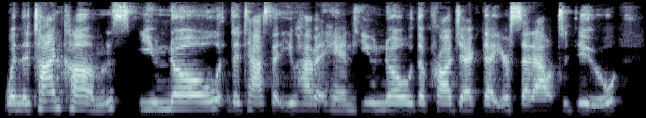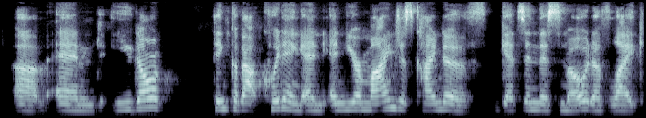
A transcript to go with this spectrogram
when the time comes you know the task that you have at hand you know the project that you're set out to do um, and you don't think about quitting and and your mind just kind of gets in this mode of like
